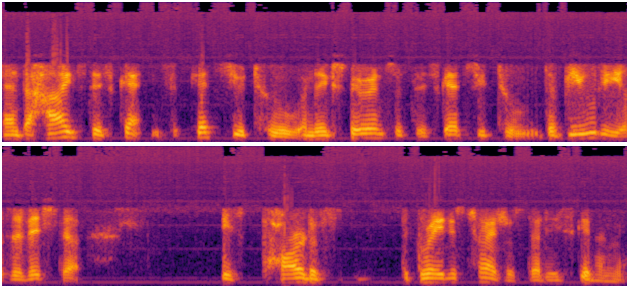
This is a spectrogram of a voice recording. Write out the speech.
and the heights this gets you to, and the experiences this gets you to, the beauty of the vista is part of the greatest treasures that he's given me.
